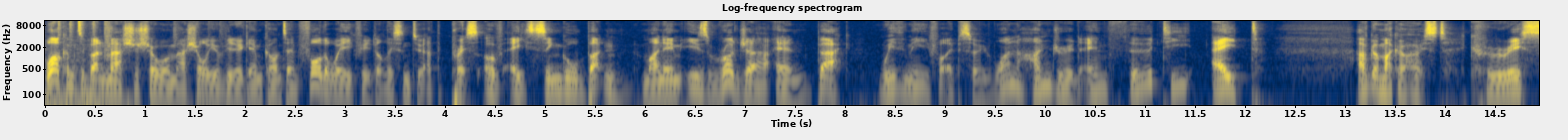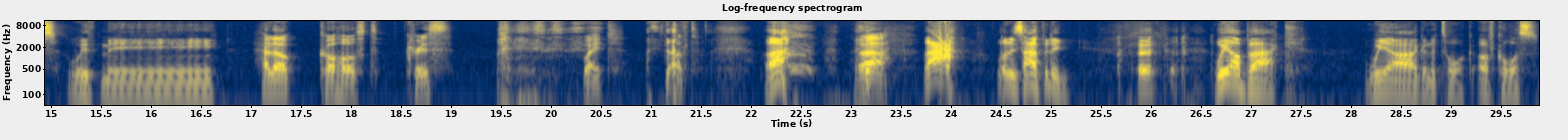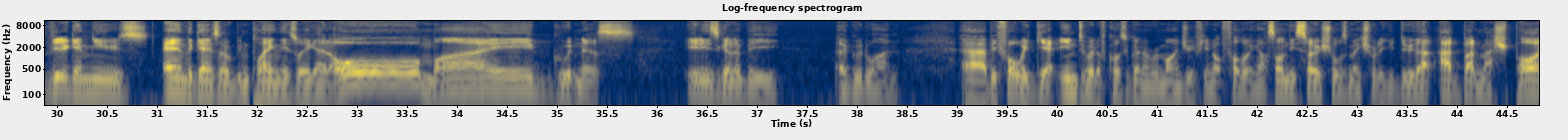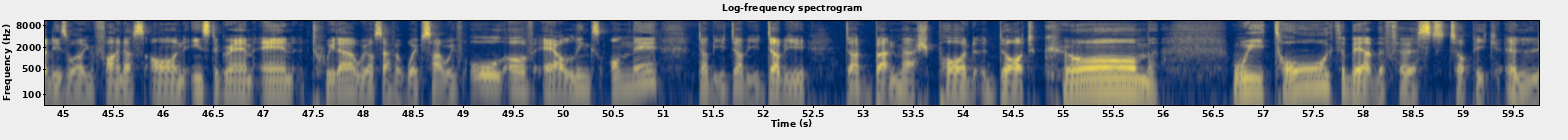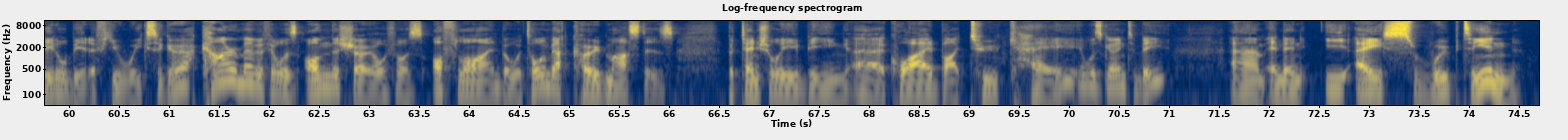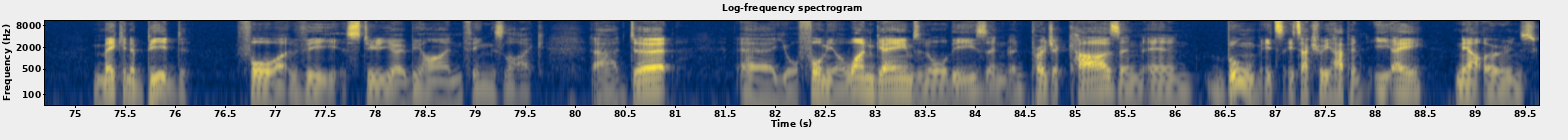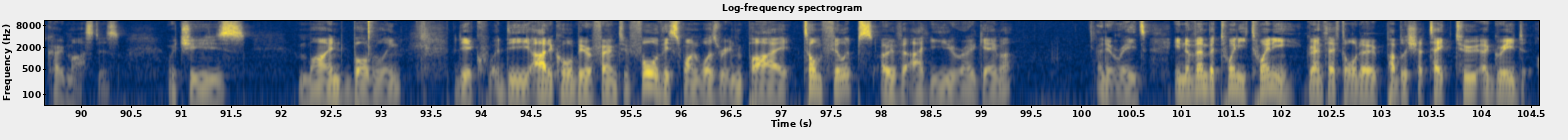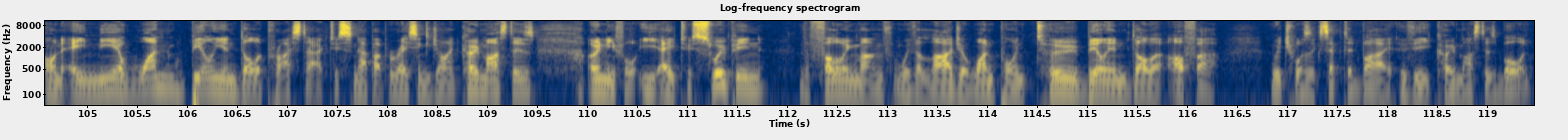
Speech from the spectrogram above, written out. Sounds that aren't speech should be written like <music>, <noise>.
Welcome to Button Mash, the show where we mash all your video game content for the week for you to listen to at the press of a single button. My name is Roger, and back with me for episode 138. I've got my co host, Chris, with me. Hello, co-host Chris. <laughs> Wait, what? <laughs> Ah! ah, Ah! What is happening? <laughs> we are back. We are going to talk, of course, video game news and the games that we've been playing this week. And oh my goodness, it is going to be a good one. Uh, before we get into it, of course, we're going to remind you if you're not following us on the socials, make sure that you do that. At ButtonMashPod is where you'll find us on Instagram and Twitter. We also have a website with all of our links on there www.buttonmashpod.com. We talked about the first topic a little bit a few weeks ago. I can't remember if it was on the show or if it was offline, but we're talking about Codemasters potentially being uh, acquired by 2K, it was going to be. Um, and then EA swooped in, making a bid for the studio behind things like uh, Dirt, uh, your Formula One games, and all these, and, and Project Cars, and and boom, it's it's actually happened. EA now owns Codemasters, which is mind-boggling. The the article we'll be referring to for this one was written by Tom Phillips over at Eurogamer. And it reads In November 2020, Grand Theft Auto publisher Take Two agreed on a near $1 billion price tag to snap up racing giant Codemasters, only for EA to swoop in the following month with a larger $1.2 billion offer, which was accepted by the Codemasters board.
